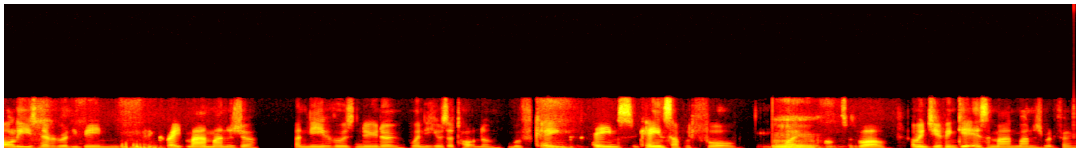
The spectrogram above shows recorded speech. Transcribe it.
Ollie's never really been a great man manager, and neither was Nuno when he was at Tottenham with Kane. Kane's Kane suffered for quite Mm. as well. I mean, do you think it is a man management thing?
